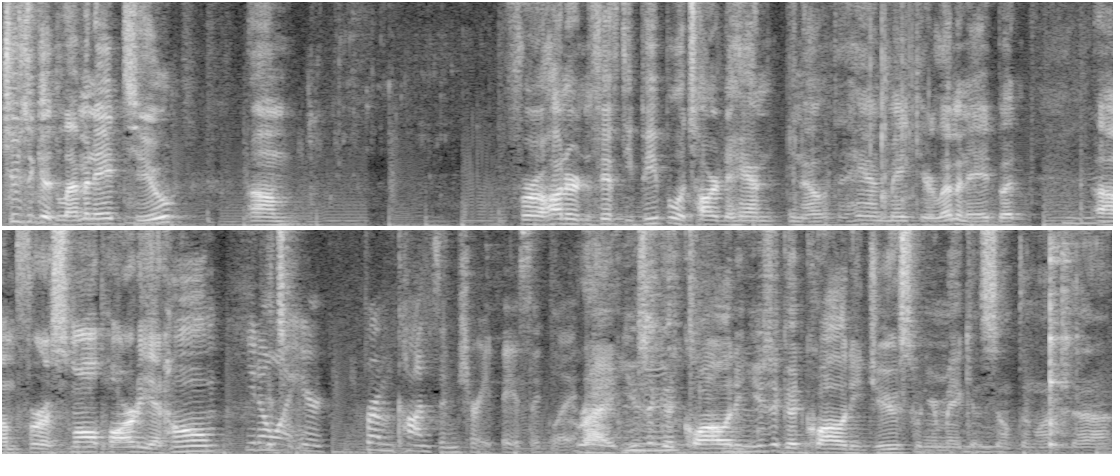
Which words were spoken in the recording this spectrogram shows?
choose a good lemonade too. Um, for 150 people, it's hard to hand you know to hand make your lemonade, but um, for a small party at home, You don't want your from concentrate, basically. right. Use a good quality use a good quality juice when you're making something like that.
